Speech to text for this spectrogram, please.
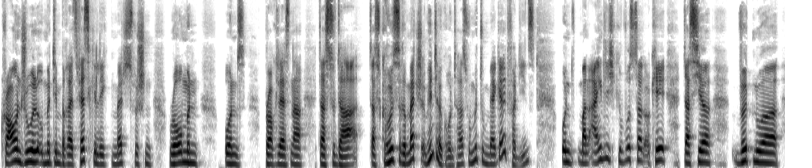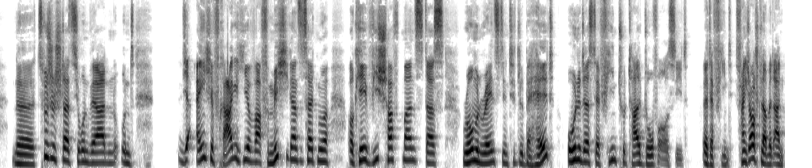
Crown Jewel und mit dem bereits festgelegten Match zwischen Roman und Brock Lesnar, dass du da das größere Match im Hintergrund hast, womit du mehr Geld verdienst und man eigentlich gewusst hat, okay, das hier wird nur eine Zwischenstation werden und die eigentliche Frage hier war für mich die ganze Zeit nur, okay, wie schafft man es, dass Roman Reigns den Titel behält, ohne dass der Fiend total doof aussieht? Äh, der Fiend. Fange ich auch schon damit an.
